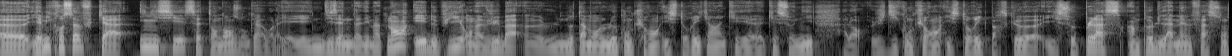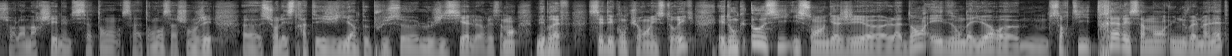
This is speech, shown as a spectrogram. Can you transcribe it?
euh, il y a Microsoft qui a initié cette tendance, donc euh, voilà, il y, a une dizaine d'années maintenant, et depuis on a vu bah, euh, notamment le concurrent historique hein, qui, est, Sony. Alors je dis concurrent historique parce que il se place un peu de la même façon sur leur marché, même si ça, a tendance à changer sur les stratégies un peu plus logicielles récemment. Mais bref, c'est des concurrents historiques, et donc eux aussi ils sont engagés là-dedans, et ils ont d'ailleurs sorti très récemment une nouvelle manette.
